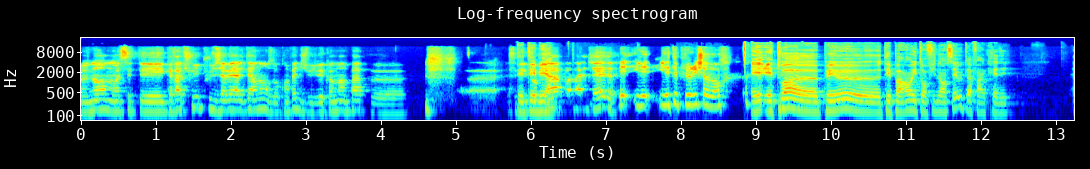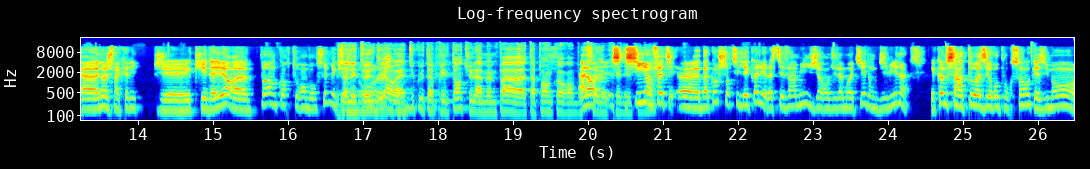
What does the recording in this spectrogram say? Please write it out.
Euh, Non, moi, c'était gratuit, plus j'avais l'alternance. Donc, en fait, je vivais comme un pape. C'était bien. pas mal d'aide. Il, il, était plus riche avant. Et, et toi, PE, tes parents, ils t'ont financé ou t'as fait un crédit? Euh, non, j'ai fait un crédit. Qui est d'ailleurs euh, pas encore tout remboursé. mais J'allais te le euh, dire, ouais. Du coup, tu as pris le temps, tu l'as même pas, t'as pas encore remboursé. Alors, si, en fait, bah, quand je suis sorti de l'école, il restait 20 000, j'ai rendu la moitié, donc 10 000. Et comme c'est un taux à 0% quasiment,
